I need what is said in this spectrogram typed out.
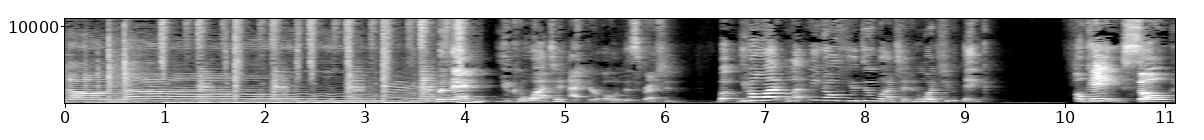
no, no. But then you can watch it at your own discretion. But you know what? Let me know if you do watch it and what you think. Okay, so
